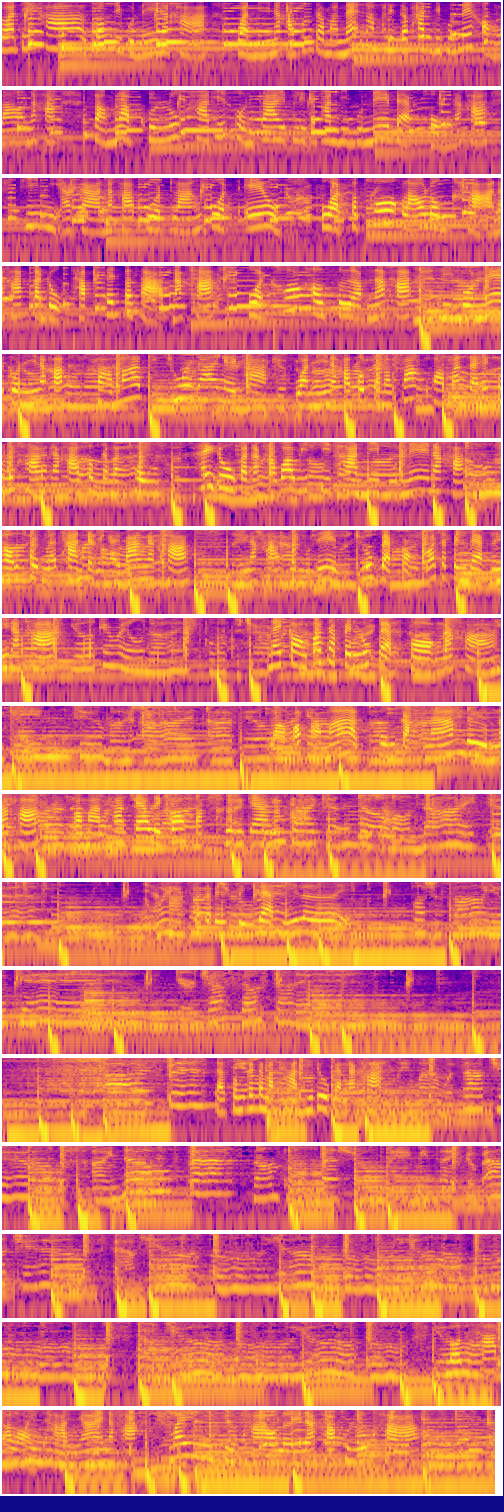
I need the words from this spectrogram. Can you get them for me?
สวัสดีค่ะส้มดิบุเน่นะคะ วันนี้นะคะส้มจะมาแนะนำผลิตภัณฑ์ดิบุเน่ของเรานะคะสำหรับคุณลูกค้าที่สนใจผลิตภัณฑ์ดิบุเน่แบบผงนะคะ ที่มีอาการนะคะ ปวดหลังปวดเอว ปวดสะโพกล้าวลงขานะคะ กระดูกทับเส้นประสาทนะคะ ปวดข้อเข่าเสื่อมนะคะดีบุเน่ตัวนี้นะคะ สามารถช่วยได้เลยค่ะ วันนี้นะคะส้มจะมาสร้างความมั่นใจให้คุณลูกค้านะคะส้มจะมาชงให้ดูกันนะคะว่าวิธีทานดีบุเน่นะคะ เขาชงและทานกันยังไงบ้างนะคะนี่นะคะดีบุเน่รูปแบบกล่องก็จะเป็นแบบนี้นะคะ ในกล่องก็จะเป็นรูปแบบฟองนะคะ เราก็สามารถชงกับน้ำดื่มนะคะ ประมาณถ้าแก้วเล็กก็สักครึ่งแก้วนะคะนี่นะคะก็จะเป็นสีแบบนี้เลย แล้วส้มก็จะมาทานให้ดูกันนะคะ lonely when without you. I know that something special made me think about you. About you, you, you. About you, you, you. รสชาติอร่อยทานง่ายนะคะ ไม่มีกลิ่นคาวเลยนะคะ คุณลูกค้า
